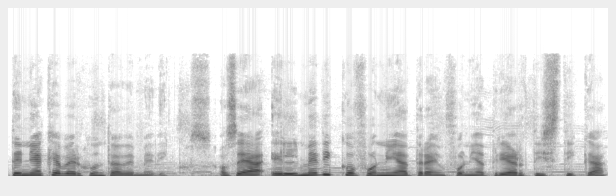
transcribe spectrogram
tenía que haber junta de médicos. O sea, el médico foniatra en foniatría artística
